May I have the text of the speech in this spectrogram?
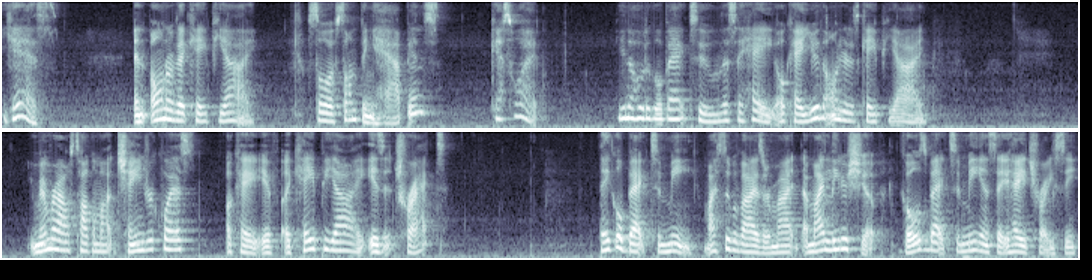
Yes, an owner of that KPI. So if something happens, guess what? You know who to go back to. Let's say, hey, okay, you're the owner of this KPI. Remember, I was talking about change requests? Okay, if a KPI isn't tracked, they go back to me, my supervisor, my my leadership goes back to me and say, "Hey, Tracy,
